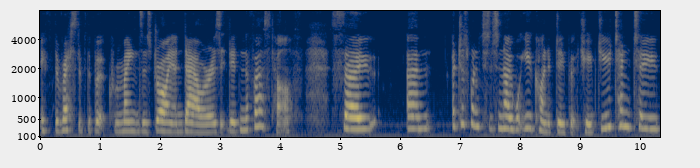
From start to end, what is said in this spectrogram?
if the rest of the book remains as dry and dour as it did in the first half. So um, I just wanted to know what you kind of do, BookTube. Do you tend to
